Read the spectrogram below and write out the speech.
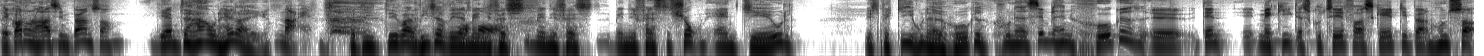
Det er godt, hun har sine børn så. Jamen, det har hun heller ikke. Nej. Fordi det var viser ved at manifest, manifest, manifestation af en djævel, hvis magi hun havde hugget. Hun havde simpelthen hugget øh, den øh, magi, der skulle til for at skabe de børn, hun så,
